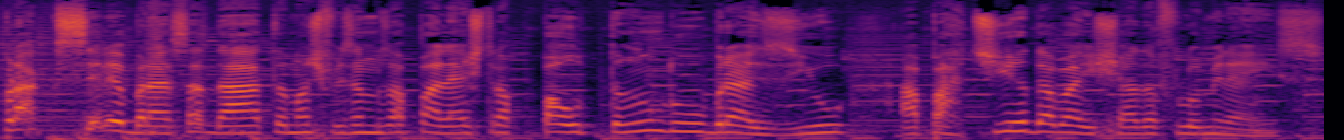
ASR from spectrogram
para celebrar essa data, nós fizemos a palestra Pautando o Brasil a partir da Baixada Fluminense.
